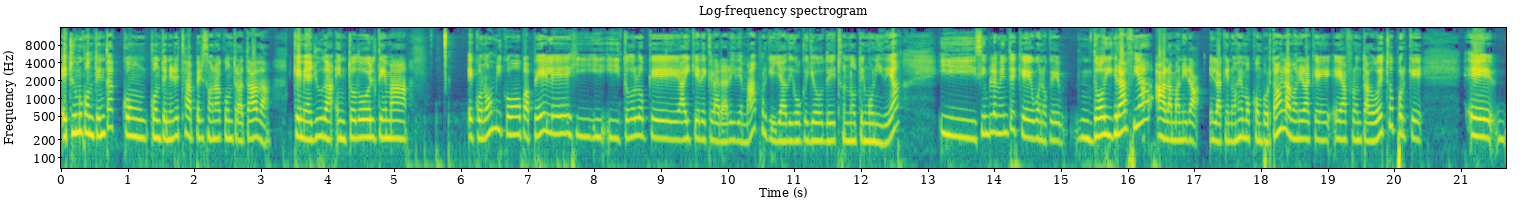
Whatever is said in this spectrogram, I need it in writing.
estoy muy contenta con, tener esta persona contratada que me ayuda en todo el tema económico, papeles y, y, todo lo que hay que declarar y demás, porque ya digo que yo de esto no tengo ni idea. Y simplemente que, bueno, que doy gracias a la manera en la que nos hemos comportado, en la manera que he afrontado esto, porque eh,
